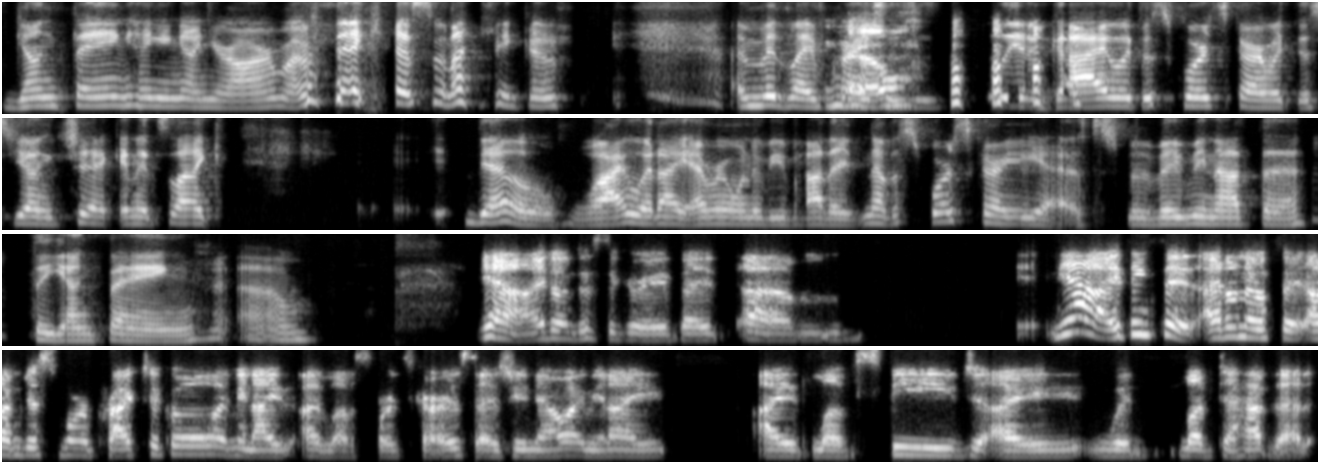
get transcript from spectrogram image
young thing hanging on your arm? I mean i guess when i think of a midlife crisis no. a guy with a sports car with this young chick and it's like no why would i ever want to be bothered? Now the sports car yes but maybe not the the young thing um yeah i don't disagree but um yeah i think that i don't know if it, i'm just more practical i mean i i love sports cars as you know i mean i I love speed. I would love to have that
